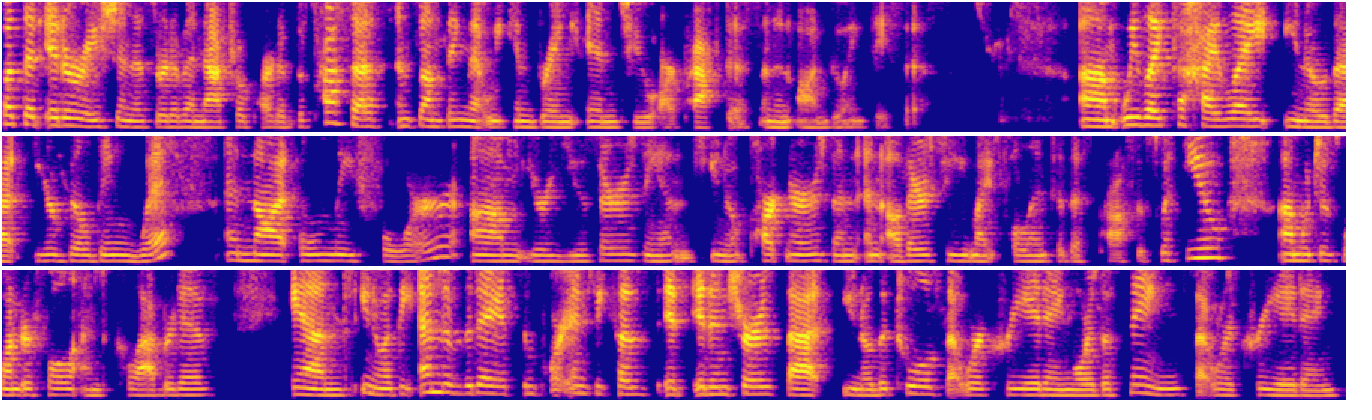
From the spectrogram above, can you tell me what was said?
but that iteration is sort of a natural part of the process and something that we can bring into our practice on an ongoing basis. Um, we like to highlight, you know, that you're building with and not only for um, your users and, you know, partners and, and others who you might pull into this process with you, um, which is wonderful and collaborative. And, you know, at the end of the day, it's important because it, it ensures that, you know, the tools that we're creating or the things that we're creating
